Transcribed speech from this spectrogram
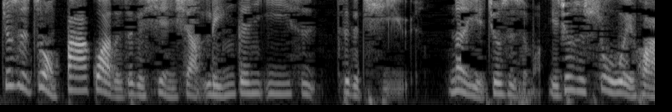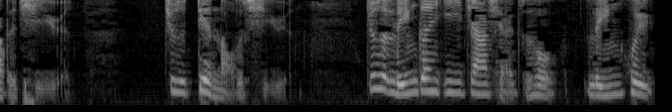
就是这种八卦的这个现象，零跟一是这个起源，那也就是什么？也就是数位化的起源，就是电脑的起源。就是零跟一加起来之后，零会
